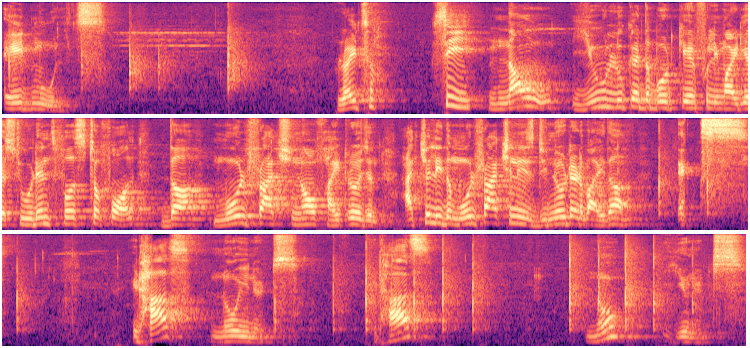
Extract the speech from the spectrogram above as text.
8 moles. Right, sir? See, now you look at the board carefully, my dear students. First of all, the mole fraction of hydrogen. Actually, the mole fraction is denoted by the X. It has no units. It has no units.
